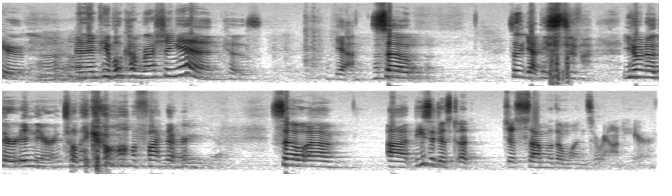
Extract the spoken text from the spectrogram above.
you. And then people come rushing in, because, yeah. So, so yeah, these, you don't know they're in there until they go off either. So um, uh, these are just, uh, just some of the ones around here.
